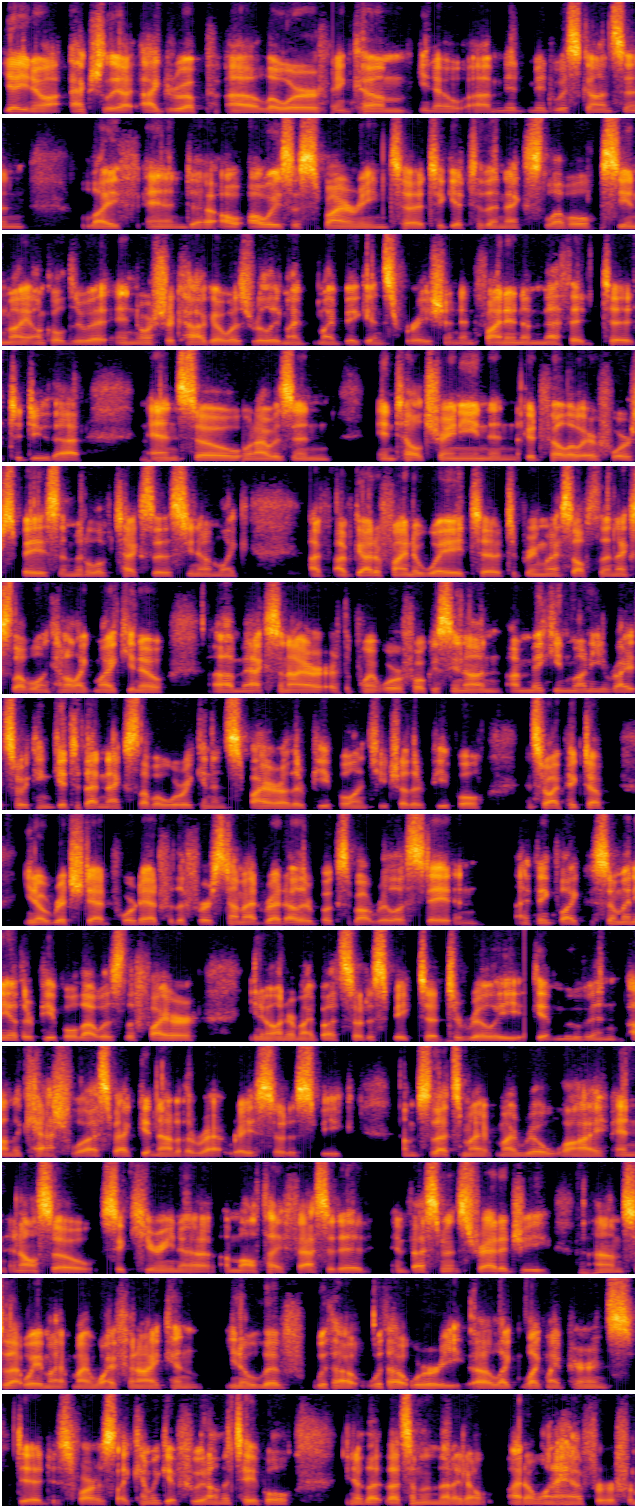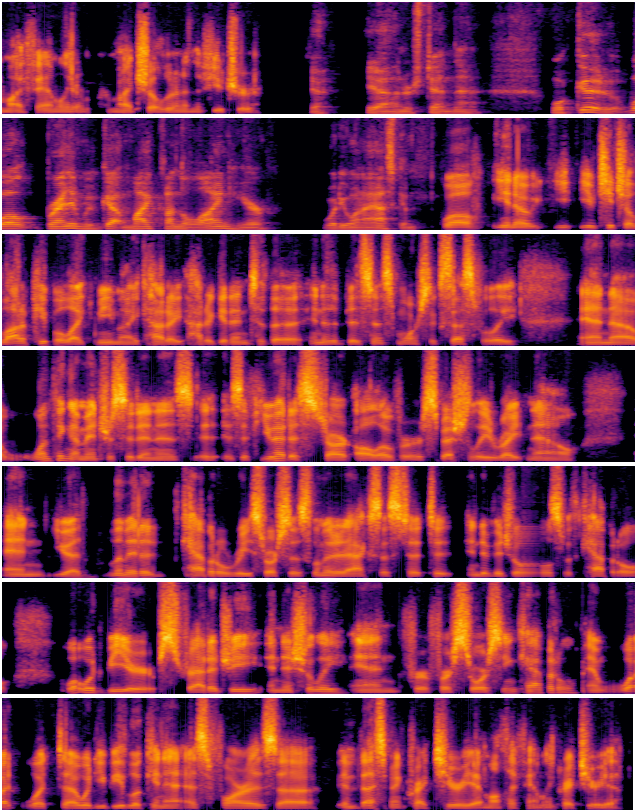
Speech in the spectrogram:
Yeah, you know, actually, I, I grew up uh, lower income, you know, uh, mid mid Wisconsin, life and uh, always aspiring to to get to the next level. Seeing my uncle do it in North Chicago was really my my big inspiration, and finding a method to to do that. Mm-hmm. And so when I was in intel training and Goodfellow Air Force Base in the middle of Texas, you know, I'm like. I've, I've got to find a way to to bring myself to the next level and kind of like Mike, you know, uh, Max and I are at the point where we're focusing on on making money, right? So we can get to that next level where we can inspire other people and teach other people. And so I picked up you know, Rich Dad Poor Dad for the first time. I'd read other books about real estate and I think like so many other people, that was the fire, you know, under my butt, so to speak, to, to really get moving on the cash flow aspect, getting out of the rat race, so to speak. Um, so that's my my real why, and and also securing a, a multifaceted investment strategy, mm-hmm. um, so that way my, my wife and I can you know live without without worry, uh, like like my parents did, as far as like can we get food on the table, you know that that's something that I don't I don't want to have for for my family or for my children in the future. Yeah, yeah, I understand that. Well, good. Well, Brandon, we've got Mike on the line here. What do you want to ask him? Well, you know, you, you teach a lot of people like me, Mike, how to how to get into the into the business more successfully. And uh, one thing I'm interested in is is if you had to start all over, especially right now, and you had mm-hmm. limited capital resources, limited access to, to individuals with capital, what would be your strategy initially and for, for sourcing capital? And what, what uh, would you be looking at as far as uh, investment criteria, multifamily criteria?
